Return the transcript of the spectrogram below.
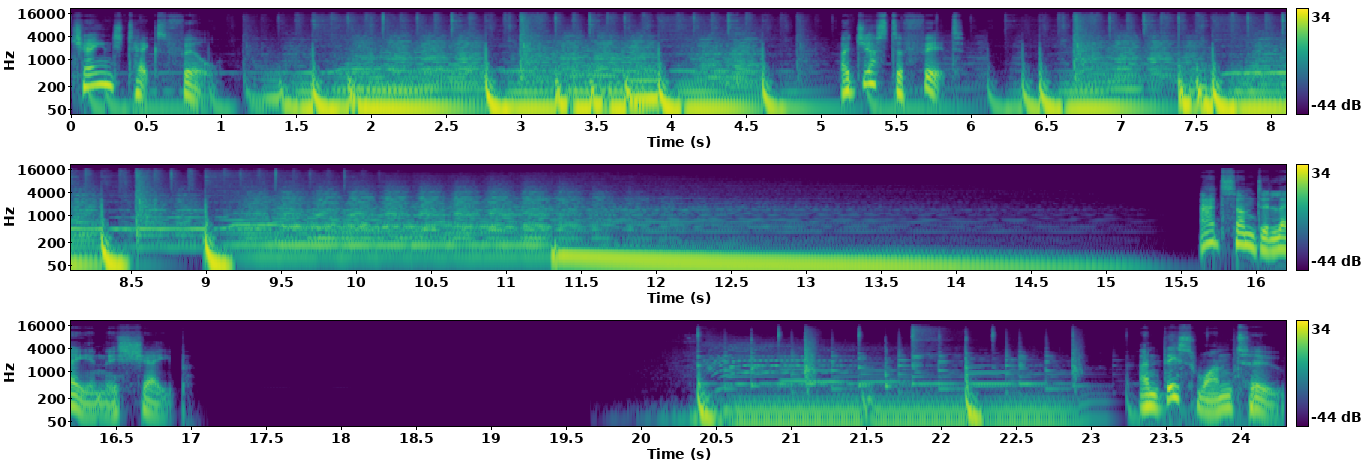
Change text fill. Adjust to fit. Add some delay in this shape. And this one too.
